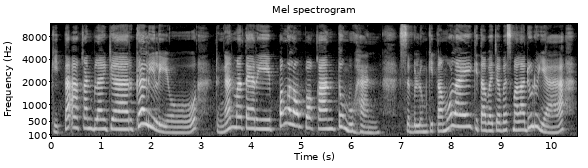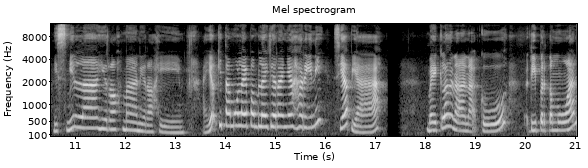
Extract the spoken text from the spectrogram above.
Kita akan belajar Galileo dengan materi pengelompokan tumbuhan. Sebelum kita mulai, kita baca basmalah dulu ya. Bismillahirrohmanirrohim. Ayo kita mulai pembelajarannya hari ini. Siap ya? Baiklah anak-anakku, di pertemuan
